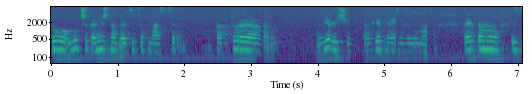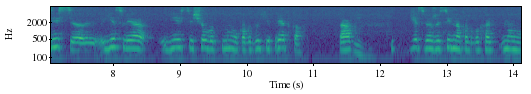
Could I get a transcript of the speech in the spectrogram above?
то лучше, конечно, обратиться к мастеру, который верующий конкретно этим заниматься. Поэтому здесь, э, если есть еще вот, ну, как духи предков, так, если уже сильно как бы ну,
